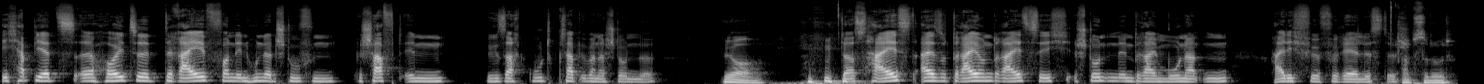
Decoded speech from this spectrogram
Ich habe jetzt äh, heute drei von den 100 Stufen geschafft in, wie gesagt, gut knapp über einer Stunde. Ja, das heißt also 33 Stunden in drei Monaten halte ich für, für realistisch. Absolut.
